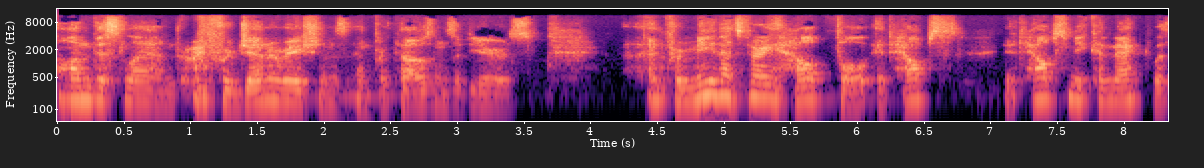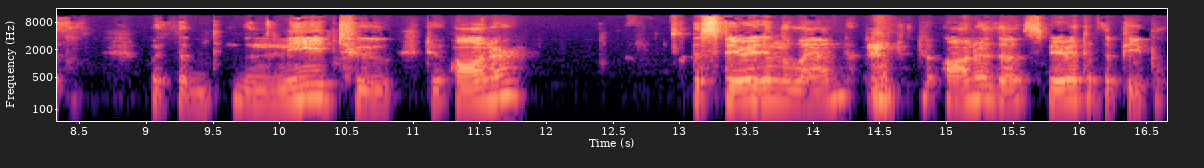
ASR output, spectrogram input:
on this land for generations and for thousands of years. And for me, that's very helpful. It helps, it helps me connect with, with the, the need to, to honor the spirit in the land, to honor the spirit of the people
